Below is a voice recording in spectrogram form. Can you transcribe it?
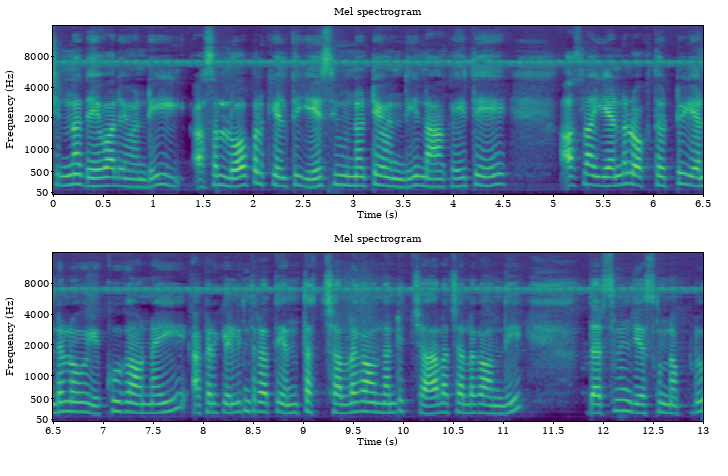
చిన్న దేవాలయం అండి. అసలు లోపలికి వెళ్తే ఏసీ ఉన్నట్టే ఉంది. నాకైతే అసలు ఆ ఎండలు ఒక తొట్టు ఎండలు ఎక్కువగా ఉన్నాయి. అక్కడికి వెళ్ళిన తర్వాత ఎంత చల్లగా ఉందంటే చాలా చల్లగా ఉంది. దర్శనం చేసుకున్నప్పుడు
